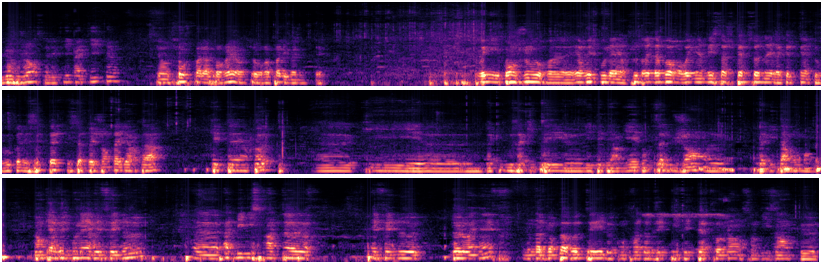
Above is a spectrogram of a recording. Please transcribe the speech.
l'urgence est climatique. Si on ne sauve pas la forêt, on ne sauvera pas l'humanité. Oui, bonjour, euh, Hervé Couler. Je voudrais d'abord envoyer un message personnel à quelqu'un que vous connaissez peut-être, qui s'appelle Jean Taillarda, qui était un pote, euh, qui, euh, bah, qui, nous a quittés l'été dernier. Donc salut Jean, la guitare moment. Donc Hervé Couler, FNE, administrateur FNE de l'ONF. Nous n'avions pas voté le contrat d'objectif et de performance en disant que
